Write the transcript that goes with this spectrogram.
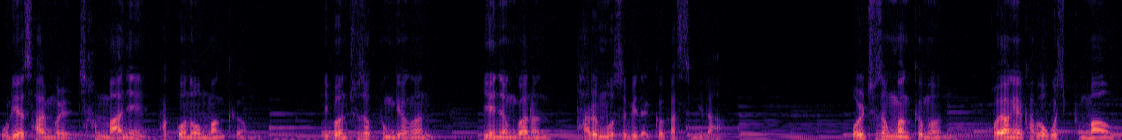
우리의 삶을 참 많이 바꿔놓은 만큼 이번 추석 풍경은 예년과는 다른 모습이 될 것 같습니다. 올 추석만큼은 고향에 가보고 싶은 마음,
